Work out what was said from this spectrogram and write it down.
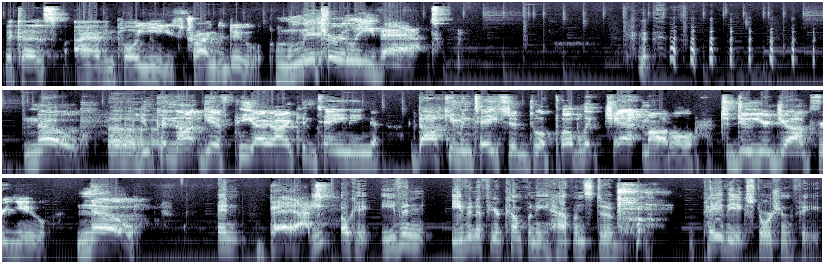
because I have employees trying to do literally that. no, you cannot give PII containing documentation to a public chat model to do your job for you. No, And bad. e- okay, even even if your company happens to pay the extortion fee,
